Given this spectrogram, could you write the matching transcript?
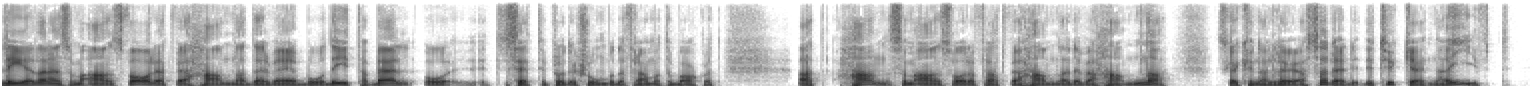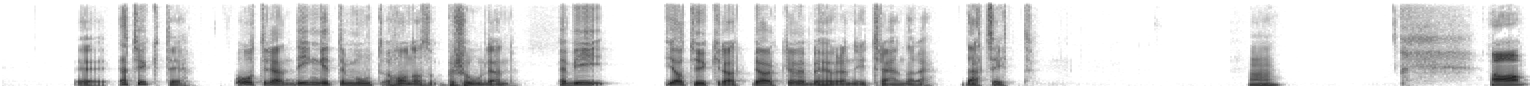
ledaren som har ansvarig att vi har hamnat där vi är både i tabell och sett till produktion både fram och tillbaka. Att han som är ansvarig för att vi hamnar där vi hamnar ska kunna lösa det, det, tycker jag är naivt. Eh, jag tycker det. Återigen, det är inget emot honom personligen. Men vi, jag tycker att Björklöven behöver en ny tränare. That's it. Mm. Ja,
